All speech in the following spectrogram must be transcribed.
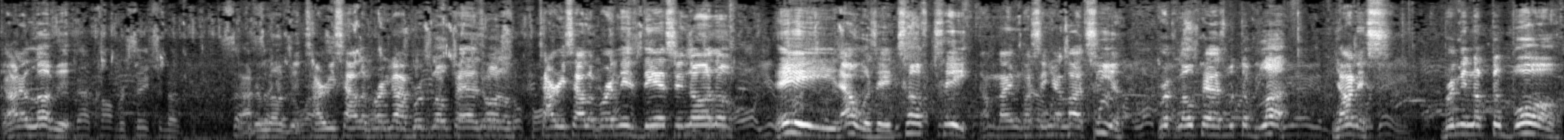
Gotta love it. Gotta love it. Tyrese Halliburton got Brook Lopez on him. Tyrese Halliburton is dancing on him. Hey, that was a tough take. I'm not even gonna sit here and lie to you. Brook Lopez with the block. Giannis bringing up the ball.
